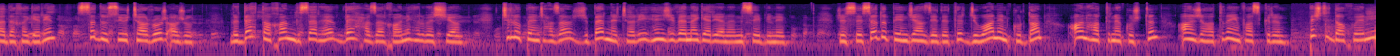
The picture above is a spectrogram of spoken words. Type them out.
Qedexegerên sed û sî û çar roj ajot. Li deh taxan li ser hev deh hezar xanî hilweşiyan. Çil û pênc hezar ji ber neçarî hin jî ve Nisêbînê. Ji sê sed û pênciyan zêdetir ciwanên Kurdan آن هاتنه کشتن آن جه هاتنه انفاس کرن پشت داخوینی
